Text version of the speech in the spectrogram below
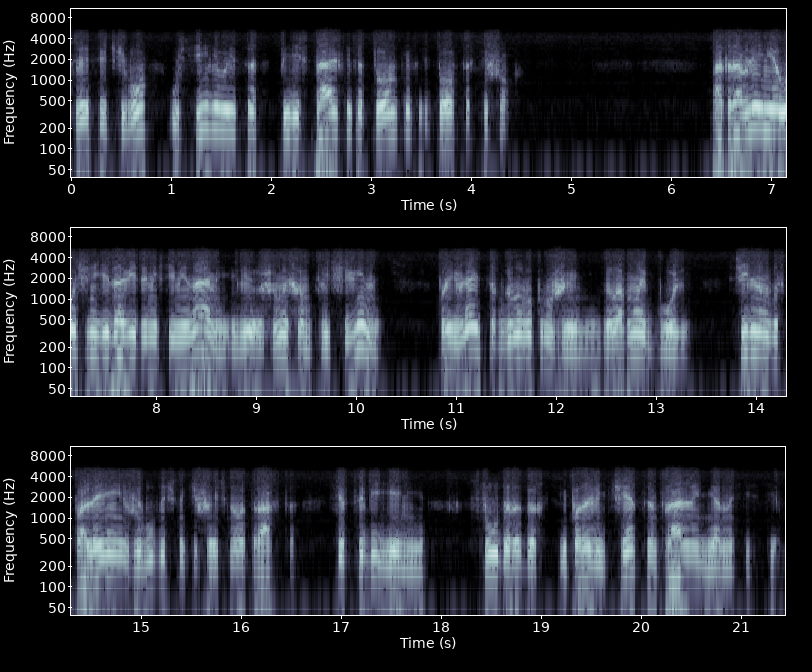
вследствие чего усиливается перистальтика тонких и толстых кишок. Отравление очень ядовитыми семенами или жмыхом клещевины проявляется в головокружении, головной боли, сильном воспалении желудочно-кишечного тракта, сердцебиении, судорогах и параличе центральной нервной системы.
